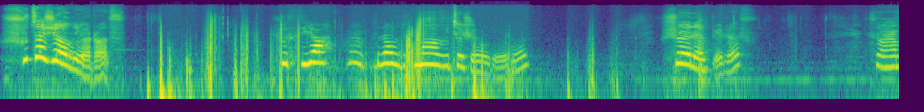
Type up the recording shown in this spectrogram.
Şu taşı alıyoruz. Şu siyah birazcık mavi taşı alıyoruz. Şöyle yapıyoruz. Sonra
